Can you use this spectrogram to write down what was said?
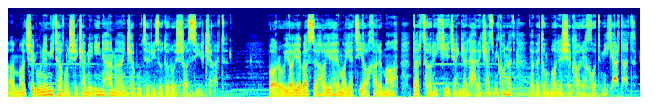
اما چگونه می‌توان شکم این همه انکبوت ریز و درشت را سیر کرد؟ با رویای بسته های حمایتی آخر ماه در تاریکی جنگل حرکت می کند و به دنبال شکار خود می گردد.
